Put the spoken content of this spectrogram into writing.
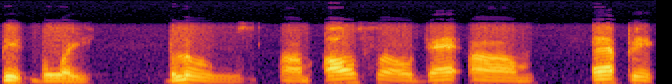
Big Boy Blues. Um, also, that um, epic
